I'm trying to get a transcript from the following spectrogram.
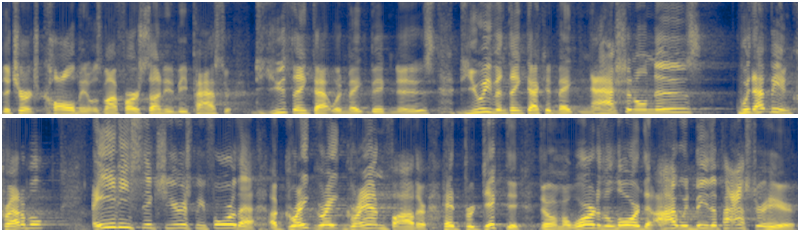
the church called me, it was my first Sunday to be pastor. Do you think that would make big news? Do you even think that could make national news? Would that be incredible? 86 years before that, a great great grandfather had predicted from a word of the Lord that I would be the pastor here.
